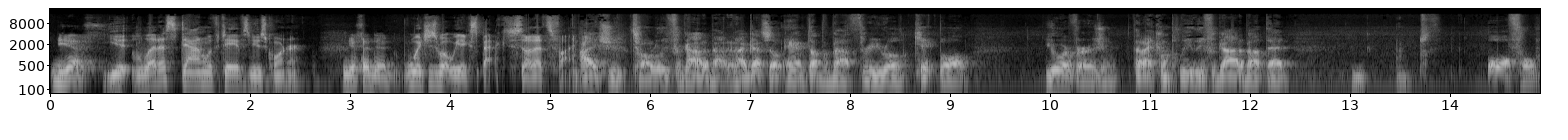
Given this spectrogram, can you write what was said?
Yes. you let us down with Dave's news corner, Yes, I did. which is what we expect. So that's fine. I actually totally forgot about it. I got so amped up about three year old kickball, your version, that I completely forgot about that awful,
